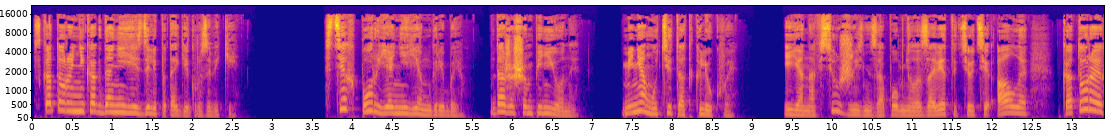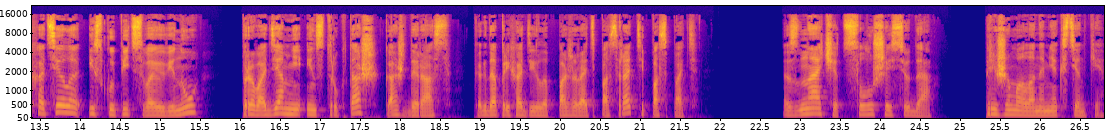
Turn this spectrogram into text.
с которой никогда не ездили по тайге грузовики. С тех пор я не ем грибы, даже шампиньоны. Меня мутит от клюквы. И я на всю жизнь запомнила заветы тети Аллы, которая хотела искупить свою вину, проводя мне инструктаж каждый раз, когда приходила пожрать, посрать и поспать. «Значит, слушай сюда», — прижимала она меня к стенке.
